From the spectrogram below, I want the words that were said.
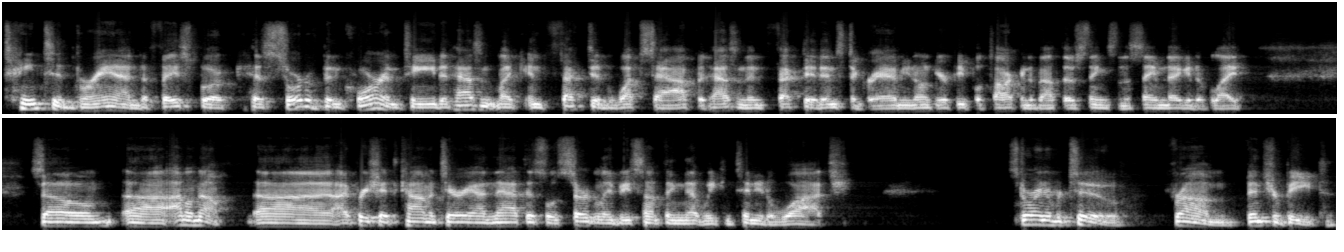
tainted brand of Facebook has sort of been quarantined. It hasn't like infected WhatsApp. It hasn't infected Instagram. You don't hear people talking about those things in the same negative light. So uh, I don't know. Uh, I appreciate the commentary on that. This will certainly be something that we continue to watch. Story number two from VentureBeat:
